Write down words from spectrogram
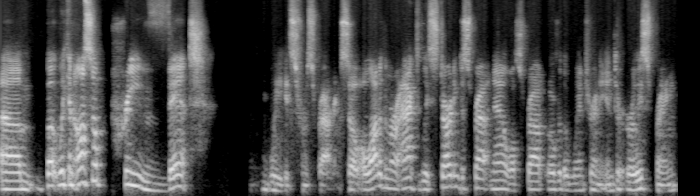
Um, but we can also prevent weeds from sprouting. So a lot of them are actively starting to sprout now, will sprout over the winter and into early spring.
